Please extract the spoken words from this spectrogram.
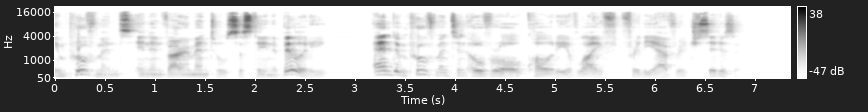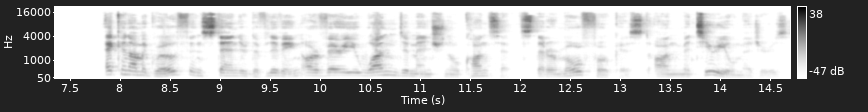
improvements in environmental sustainability, and improvement in overall quality of life for the average citizen. Economic growth and standard of living are very one dimensional concepts that are more focused on material measures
